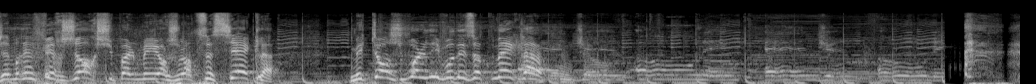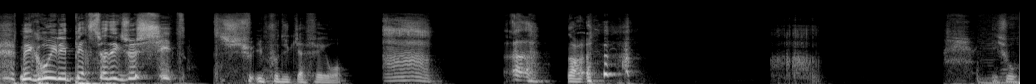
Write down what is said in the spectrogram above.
J'aimerais faire genre que je suis pas le meilleur joueur de ce siècle Mais quand je vois le niveau des autres mecs là Mais gros il est persuadé que je suis- Il me faut du café gros. Ah. Non. Il est chaud.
